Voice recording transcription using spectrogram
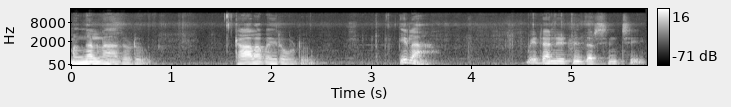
మంగళనాథుడు కాలభైరవుడు ఇలా వీటన్నిటిని దర్శించి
